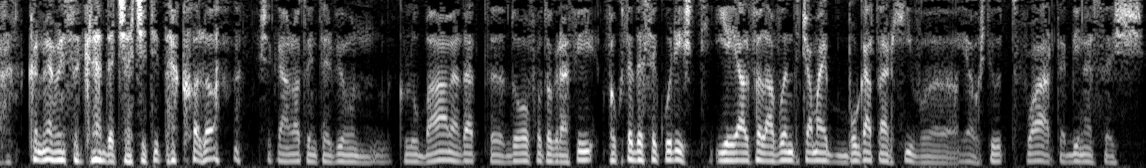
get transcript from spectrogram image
când nu am venit să creadă ce a citit acolo, și că am luat un interviu în cluba, mi-a dat uh, două fotografii făcute de securiști. Ei, altfel, având cea mai bogată arhivă, i-au știut foarte bine să-și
